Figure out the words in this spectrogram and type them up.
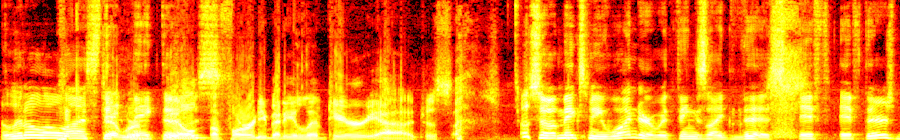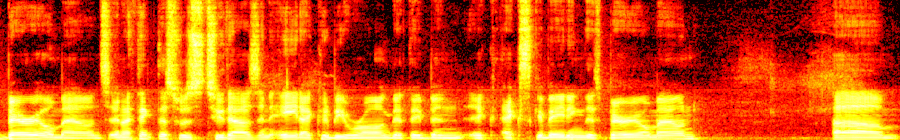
a little old us didn't were make built those. before anybody lived here. Yeah, just so it makes me wonder with things like this if if there's burial mounds and i think this was 2008 i could be wrong that they've been ex- excavating this burial mound um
